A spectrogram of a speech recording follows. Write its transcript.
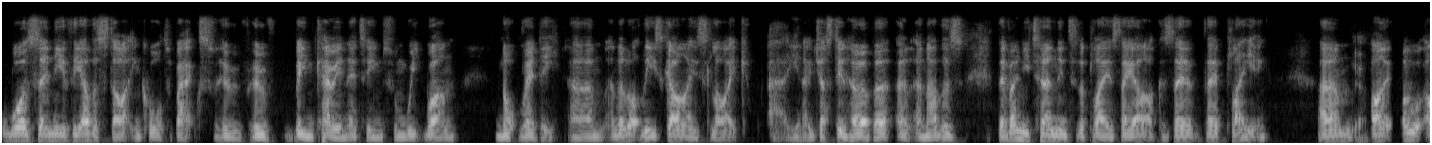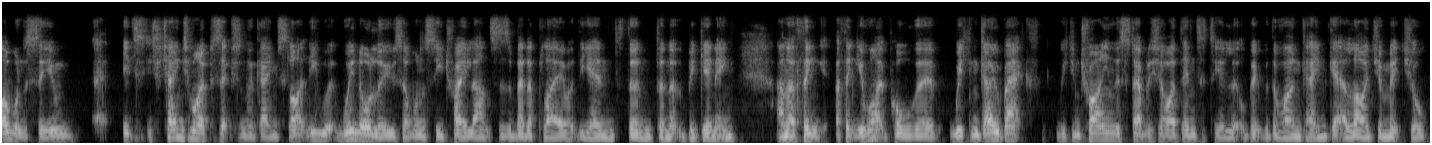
was any of the other starting quarterbacks who've who've been carrying their teams from week one not ready? Um, and a lot of these guys, like uh, you know Justin Herbert and, and others, they've only turned into the players they are because they're they're playing. Um, Yeah. I, I, I want to see him. It's, it's changed my perception of the game slightly. Win or lose, I want to see Trey Lance as a better player at the end than, than at the beginning. And I think I think you're right, Paul. There we can go back. We can try and establish our identity a little bit with the run game. Get Elijah Mitchell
